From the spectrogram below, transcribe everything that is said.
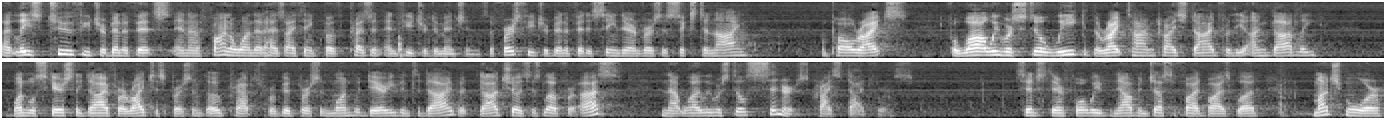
at least two future benefits and a final one that has, I think, both present and future dimensions. The first future benefit is seen there in verses 6 to 9, when Paul writes, For while we were still weak, at the right time Christ died for the ungodly. One will scarcely die for a righteous person, though perhaps for a good person one would dare even to die. But God shows his love for us, and that while we were still sinners, Christ died for us. Since, therefore, we've now been justified by his blood, much more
